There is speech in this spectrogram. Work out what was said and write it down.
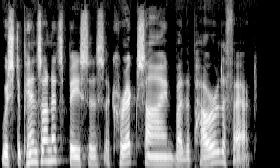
which depends on its basis, a correct sign by the power of the fact,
